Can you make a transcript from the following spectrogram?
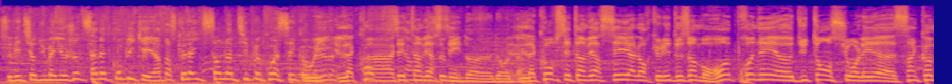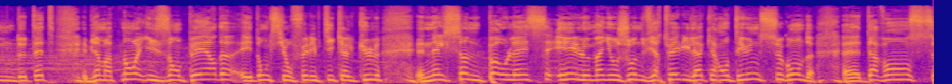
se vêtir du maillot jaune. Ça va être compliqué, hein, parce que là, il semble un petit peu coincé quand Oui, même. la courbe s'est 40 inversée. de- de. La courbe s'est inversée alors que les deux hommes reprenaient euh, du temps sur les euh, cinq hommes de tête. Et bien maintenant, ils en perdent. Et donc, si on fait les petits calculs, Nelson Paules et le maillot jaune virtuel, il a 41 secondes euh, d'avance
